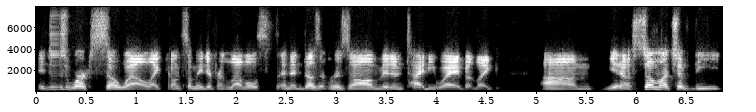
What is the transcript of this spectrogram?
it just works so well, like on so many different levels, and it doesn't resolve it in a tidy way. But like, um, you know, so much of the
